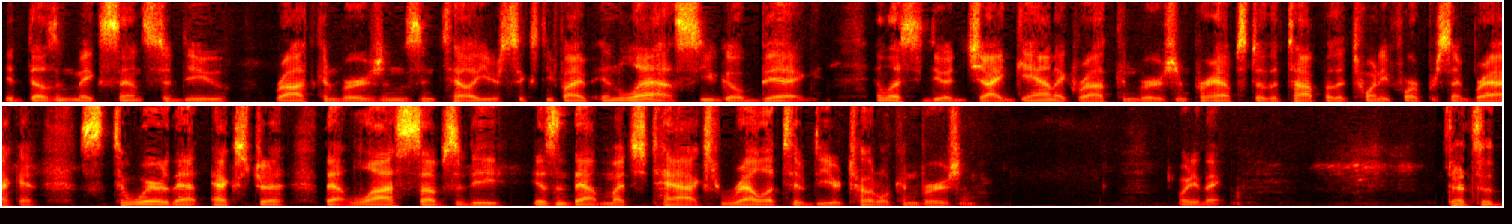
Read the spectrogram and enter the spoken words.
it doesn't make sense to do Roth conversions until you're 65, unless you go big, unless you do a gigantic Roth conversion, perhaps to the top of the 24% bracket, to where that extra, that lost subsidy isn't that much tax relative to your total conversion. What do you think? that's a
